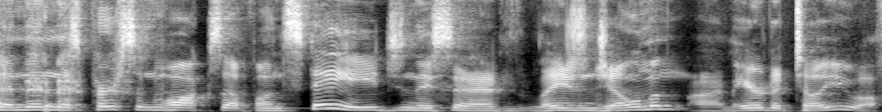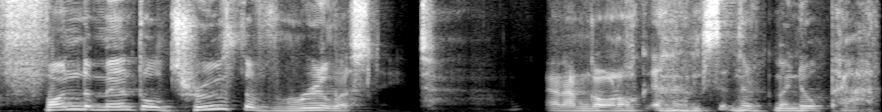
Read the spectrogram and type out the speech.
and then this person walks up on stage and they said, "Ladies and gentlemen, I'm here to tell you a fundamental truth of real estate." And I'm going, okay, and I'm sitting there with my notepad.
